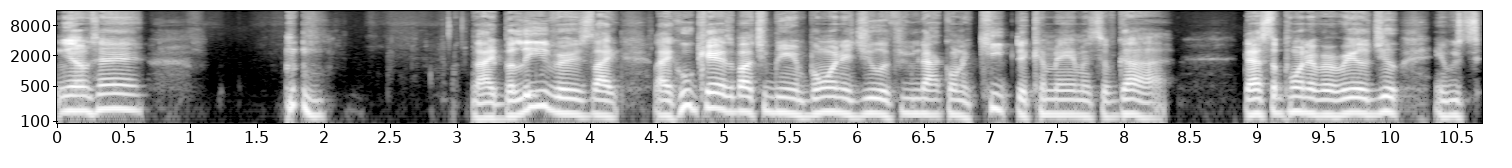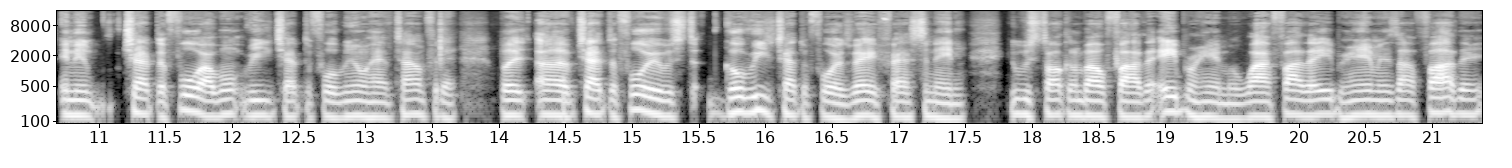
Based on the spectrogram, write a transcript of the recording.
You know what I'm saying? like believers, like, like who cares about you being born a Jew if you're not going to keep the commandments of God? That's the point of a real Jew. It was and in chapter four. I won't read chapter four. We don't have time for that. But uh chapter four, it was go read chapter four. It's very fascinating. He was talking about Father Abraham and why Father Abraham is our father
